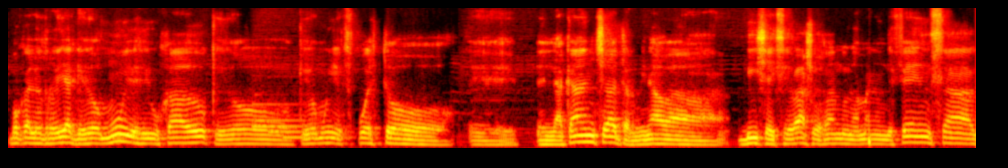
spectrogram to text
Boca el otro día quedó muy desdibujado, quedó, quedó muy expuesto eh, en la cancha, terminaba Villa y Ceballos dando una mano en defensa,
